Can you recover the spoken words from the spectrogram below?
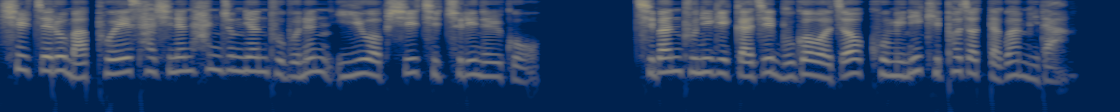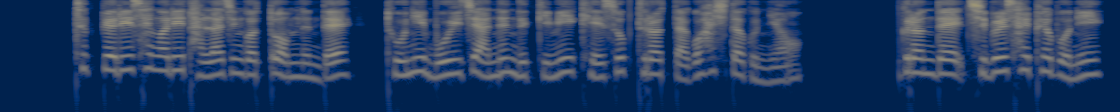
실제로 마포에 사시는 한중년 부부는 이유 없이 지출이 늘고 집안 분위기까지 무거워져 고민이 깊어졌다고 합니다. 특별히 생활이 달라진 것도 없는데 돈이 모이지 않는 느낌이 계속 들었다고 하시더군요. 그런데 집을 살펴보니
